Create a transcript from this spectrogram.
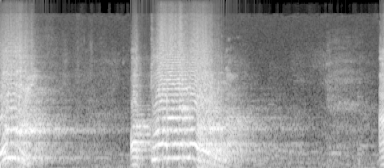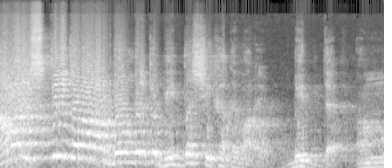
দুই অত্যাল্য হল না আমার স্ত্রী যেন আমার বোনদেরকে বিদ্যা শিখাতে পারে। বিদ্যা। আম্ম।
